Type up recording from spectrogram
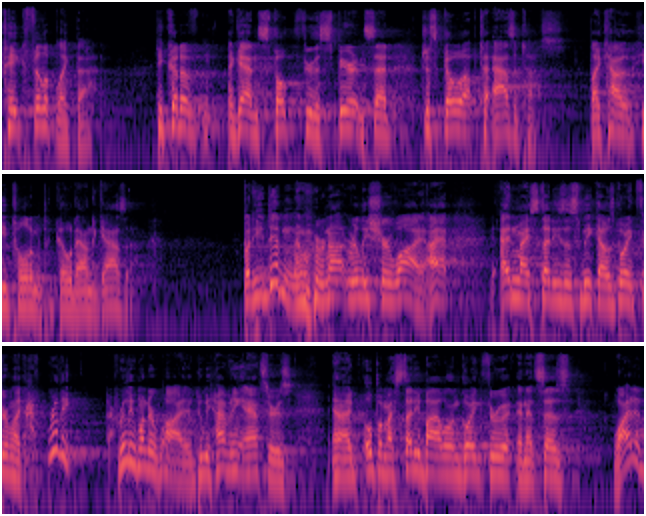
take Philip like that? He could have, again, spoke through the Spirit and said, just go up to Azotus, like how he told him to go down to Gaza. But he didn't, and we're not really sure why. I, in my studies this week, I was going through, I'm like, I really, I really wonder why. Do we have any answers? And I open my study Bible and going through it, and it says, Why did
